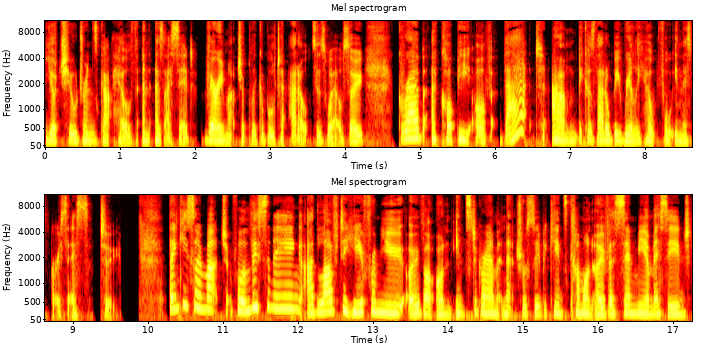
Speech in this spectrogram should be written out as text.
your children's gut health. And as I said, very much applicable to adults as well. So grab a copy of that um, because that'll be really helpful in this process too. Thank you so much for listening. I'd love to hear from you over on Instagram at Natural Super Kids. Come on over, send me a message.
